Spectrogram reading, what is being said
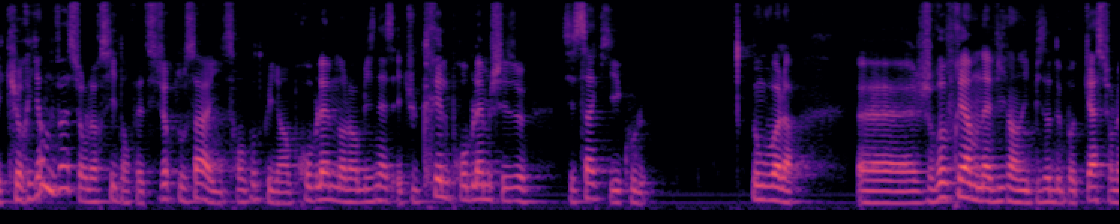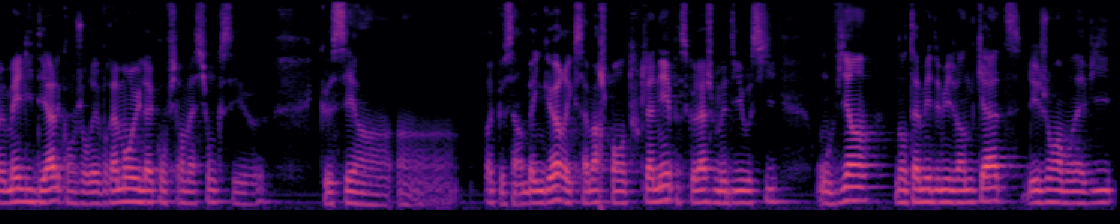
et que rien ne va sur leur site en fait. C'est surtout ça, ils se rendent compte qu'il y a un problème dans leur business et tu crées le problème chez eux. C'est ça qui est cool. Donc voilà. Euh, je referai à mon avis un épisode de podcast sur le mail idéal quand j'aurai vraiment eu la confirmation que c'est euh, un, que c'est un banger et que ça marche pendant toute l'année. Parce que là je me dis aussi on vient d'entamer 2024 les gens à mon avis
